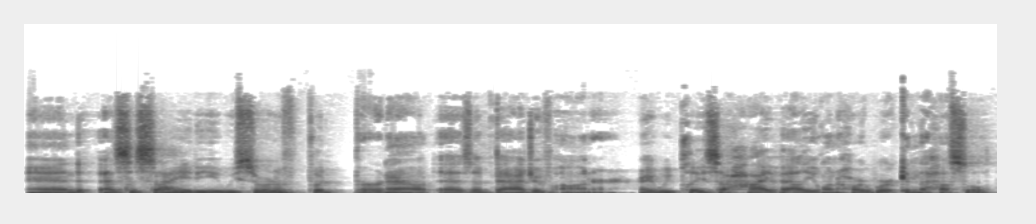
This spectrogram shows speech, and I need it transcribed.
And as society, we sort of put burnout as a badge of honor, right? We place a high value on hard work and the hustle.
